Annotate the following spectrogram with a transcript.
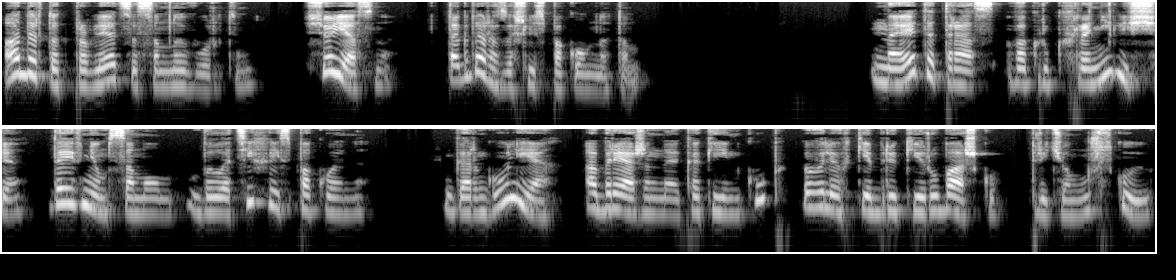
Адерт отправляется со мной в Орден. Все ясно. Тогда разошлись по комнатам. На этот раз вокруг хранилища, да и в нем самом, было тихо и спокойно. Гаргулья, обряженная, как и инкуб, в легкие брюки и рубашку, причем мужскую,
